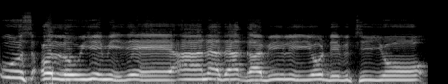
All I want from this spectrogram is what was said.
Uus collow yimidee aanada qabiil iyo dhibtiyo.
